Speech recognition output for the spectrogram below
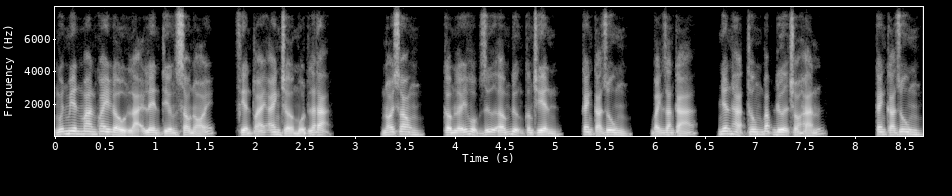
Nguyễn miên man quay đầu lại lên tiếng sau nói, phiền thoái anh chờ một lát ạ. Nói xong, cầm lấy hộp giữ ấm đựng cơm chiên, canh cá dung, bánh rán cá, nhân hạt thông bắp đưa cho hắn. Canh cá dung,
